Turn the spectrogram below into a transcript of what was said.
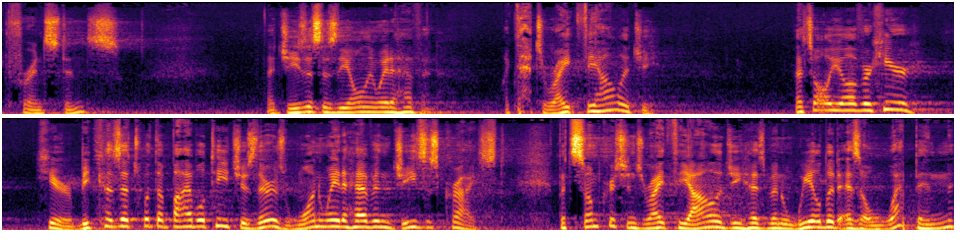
For instance, that Jesus is the only way to heaven. Like, that's right theology. That's all you'll ever hear here because that's what the Bible teaches. There's one way to heaven, Jesus Christ. But some Christians right theology has been wielded as a weapon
